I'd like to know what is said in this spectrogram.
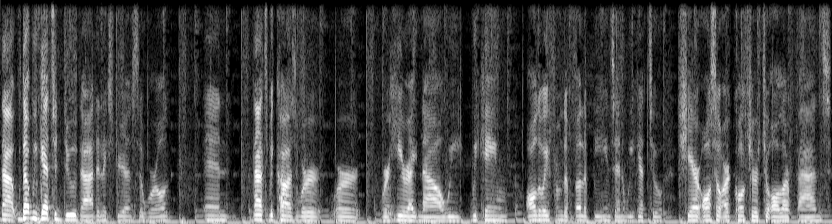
that that we get to do that and experience the world, and that's because we're we're we're here right now. We we came all the way from the Philippines and we get to share also our culture to all our fans.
